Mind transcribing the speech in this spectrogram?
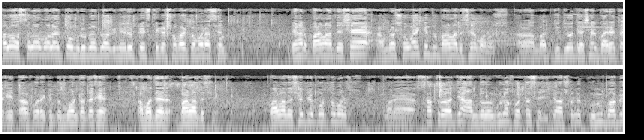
হ্যালো, আসসালামু আলাইকুম। রুবে ব্লগ নেহরু পেজ থেকে সবাই কেমন আছেন? দেখেন, বাংলাদেশে আমরা সবাই কিন্তু বাংলাদেশের মানুষ। কারণ আমরা যদিও দেশের বাইরে থাকি, তারপরে কিন্তু মনটা থাকে আমাদের বাংলাদেশে। বাংলাদেশের যে বর্তমান মানে ছাত্ররা যে আন্দোলনগুলো করতেছে, এটা আসলে কোনোভাবে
